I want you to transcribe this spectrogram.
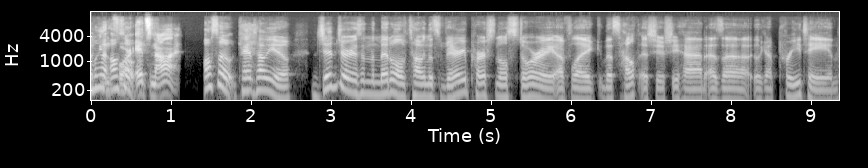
looking God, also- for. It's not. Also, can't tell you, Ginger is in the middle of telling this very personal story of like this health issue she had as a like a preteen.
